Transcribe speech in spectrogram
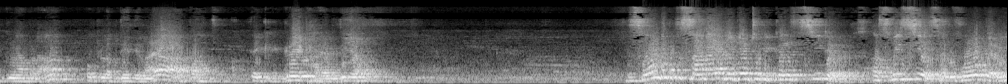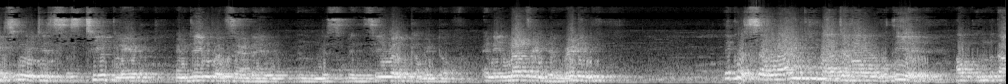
इतना बड़ा उपलब्धि दिलाया एक ग्रेट हायर दिया The sound of the Sanai began to be considered auspicious and for the reason it is still played in temples and in, in dispensable commit of an North Indian wedding. देखो सनाई की बात जहाँ होती है अब बता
